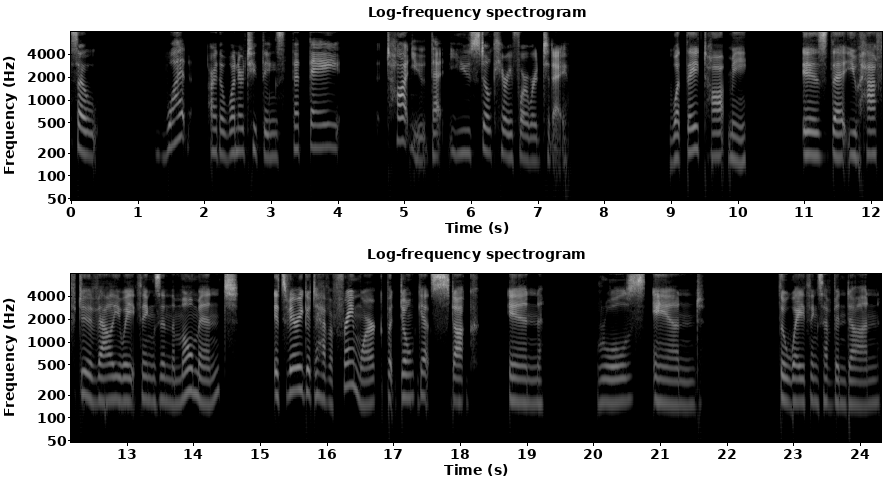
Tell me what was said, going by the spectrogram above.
So, what are the one or two things that they taught you that you still carry forward today? What they taught me is that you have to evaluate things in the moment. It's very good to have a framework, but don't get stuck in rules and the way things have been done.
